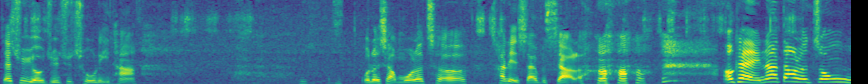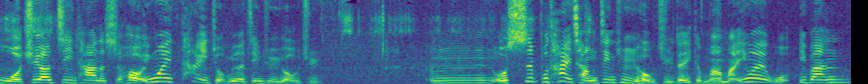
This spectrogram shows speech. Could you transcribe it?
再去邮局去处理它。我的小摩托车差点塞不下了。OK，那到了中午我去要寄它的时候，因为太久没有进去邮局，嗯，我是不太常进去邮局的一个妈妈，因为我一般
